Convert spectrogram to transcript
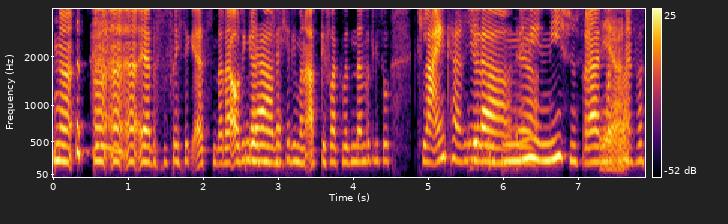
ja, ja, ja, das ist richtig ätzend. Oder auch die ganzen ja. Fächer, die man abgefragt wird und dann wirklich so kleinkariert ja, und so Mini-Nischenfragen, was du einfach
